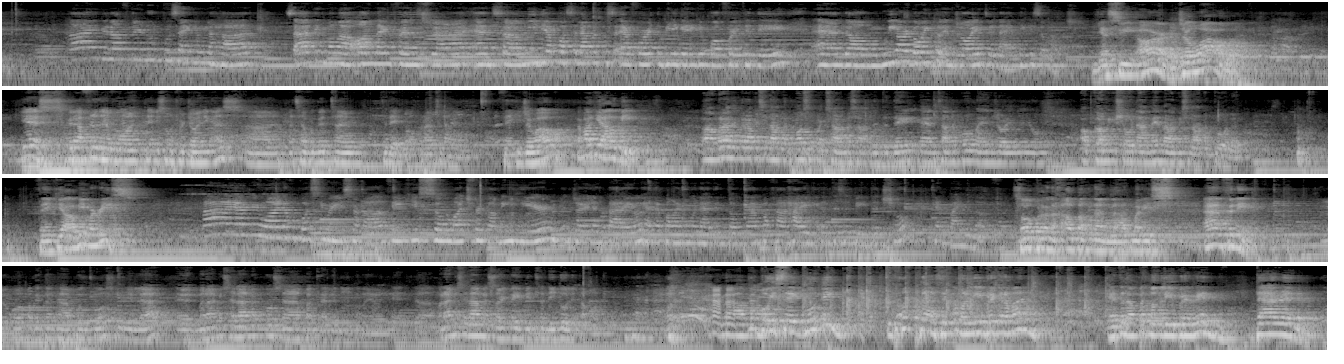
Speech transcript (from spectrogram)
Hi, good afternoon po sa inyong lahat. Sa ating mga online friends dyan and sa media po, salamat po sa effort na binigay niyo po for today. And um, we are going to enjoy tonight. Thank you so much. Yes, we are. Joao. Yes, good afternoon everyone. Thank you so much for joining us. Uh, let's have a good time today po. Maraming salamat. Thank you, Joao. How about you, Albi? Uh, maraming maraming salamat po sa pagsama sa atin today and sana po ma-enjoy niyo yung upcoming show namin. Maraming salamat po ulit. Thank you, Albi. Maurice. Hi everyone! Ako po si Marisa Ral. Thank you so much for coming here. Enjoy lang tayo and abangan mo natin itong napaka-highly anticipated show, Buy Me Love. Sobrang nakaabang ng lahat, Maris. Anthony. Hello po, magandang hapon po sa inyo lahat. And maraming salamat po sa pagdalo dito ngayon. And uh, maraming salamat Sir Craven sa dito ulit ako. Grabe, boy seguing. Ibang klase ka, manglibre ka naman. Ito dapat manglibre rin. Darren.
